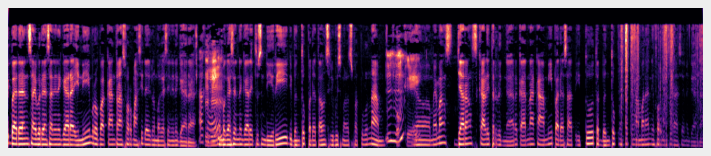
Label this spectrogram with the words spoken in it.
Badan Cyber dan Sandi Negara ini merupakan transformasi dari Lembaga Sandi Negara. Oke. Lembaga Sandi Negara itu sendiri dibentuk pada tahun 1946. Mhm. Oke. Ya, memang jarang sekali terdengar karena kami pada saat itu terbentuk untuk pengamanan informasi rahasia negara.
